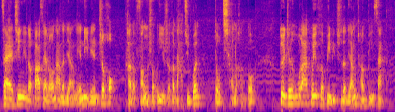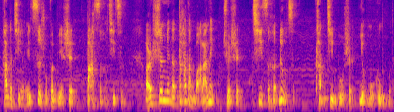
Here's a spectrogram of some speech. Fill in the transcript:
在经历了巴塞罗那的两年历练之后，他的防守意识和大局观都强了很多。对阵乌拉圭和比利时的两场比赛，他的解围次数分别是八次和七次，而身边的搭档瓦拉内却是七次和六次。他的进步是有目共睹的。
